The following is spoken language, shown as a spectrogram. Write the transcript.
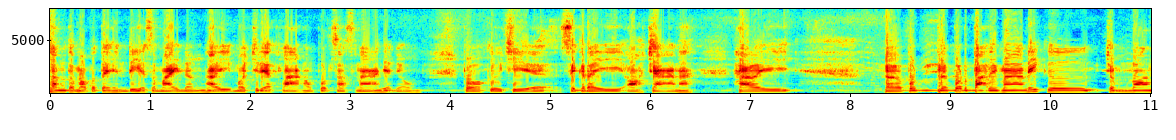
សឹងទៅមកប្រទេសឥណ្ឌាសម័យហ្នឹងហើយមកជ្រះថ្លាក្នុងពុទ្ធសាសនាញាតិញោមព្រោះគឺជាសេចក្តីអស្ចារ្យណាស់ហើយ ពុទ្ធព្រះពុទ្ធបរិមានេះគឺចំនួន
